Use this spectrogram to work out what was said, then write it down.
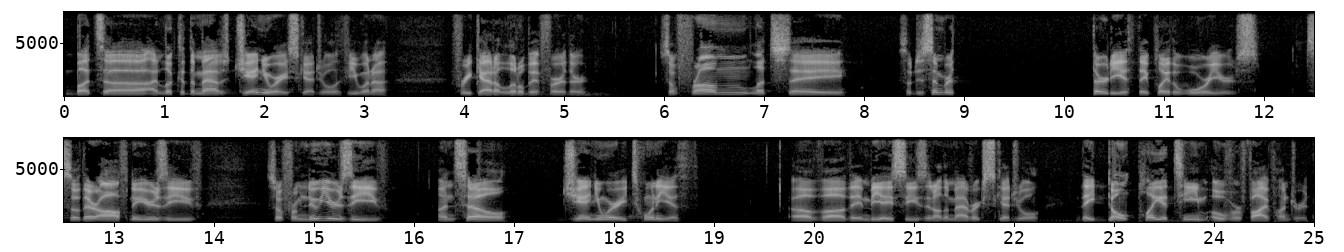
But uh, I looked at the Mavs' January schedule. If you want to freak out a little bit further, so from let's say, so December thirtieth they play the Warriors. So they're off New Year's Eve. So from New Year's Eve until January twentieth of uh, the NBA season on the Mavericks schedule, they don't play a team over five hundred.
